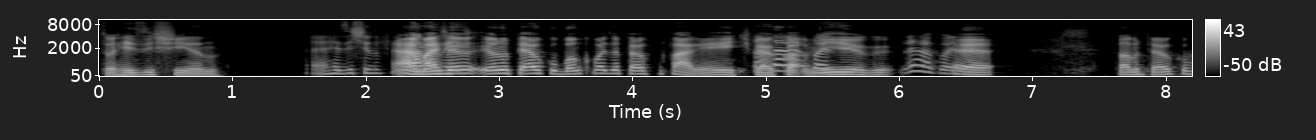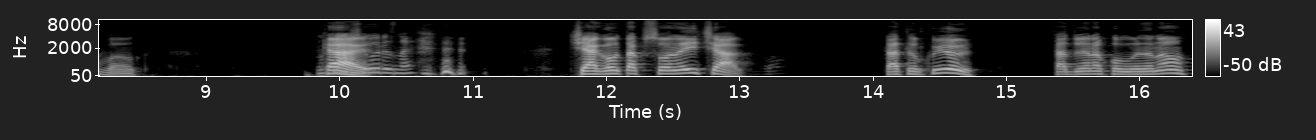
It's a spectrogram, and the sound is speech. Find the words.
Tô resistindo. É, resistindo Ah, mas eu, eu não pego com o banco, mas eu pego com parente, Então pego com coisa. amigo. Mesma coisa. É. Só não pego com o banco. Não Cara, tem juros, né? Tiagão tá com sono aí, Thiago? Tá tranquilo? Tá doendo a coluna, não?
